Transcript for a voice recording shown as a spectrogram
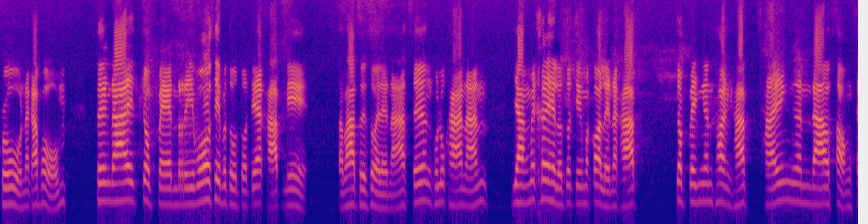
ครูนะครับผม ซึ่งได้จบเป็นรีโวสี่ประตูตัวเตี้ยครับนี่สภาพสวยๆเลยนะ ซึ่งคุณลูกค้านั้นยังไม่เคยเห็นรถตัวจริงมาก่อนเลยนะครับ จบเป็นเงินผ่อนครับ ใช้เงินดาวสองแส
